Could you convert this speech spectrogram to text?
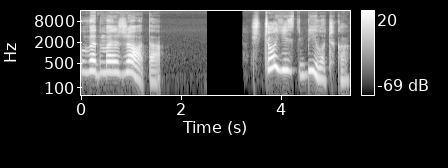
ведмежата. Що їсть білочка?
